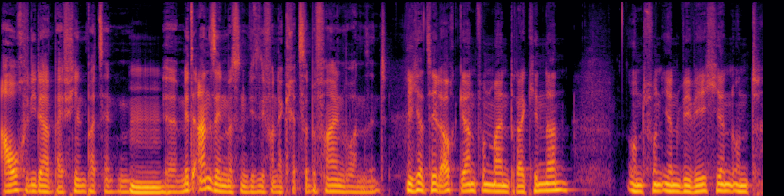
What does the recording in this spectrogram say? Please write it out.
auch wieder bei vielen Patienten Mhm. äh, mit ansehen müssen, wie sie von der Kretze befallen worden sind. Ich erzähle auch gern von meinen drei Kindern und von ihren Wehwehchen und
